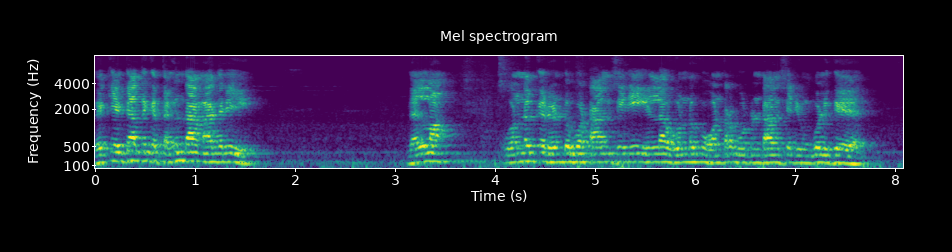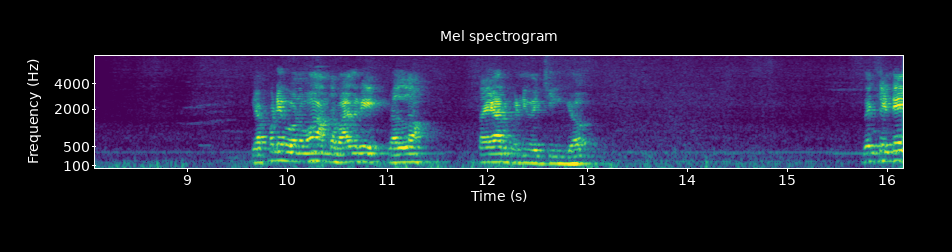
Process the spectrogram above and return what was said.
வச்சுட்டு அதுக்கு தகுந்த மாதிரி வெல்லம் ஒன்றுக்கு ரெண்டு போட்டாலும் சரி இல்லை ஒன்றுக்கு ஒன்றரை போட்டுட்டாலும் சரி உங்களுக்கு எப்படி வேணுமோ அந்த மாதிரி வெல்லம் தயார் பண்ணி வச்சுக்கிங்கோ வச்சுட்டு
